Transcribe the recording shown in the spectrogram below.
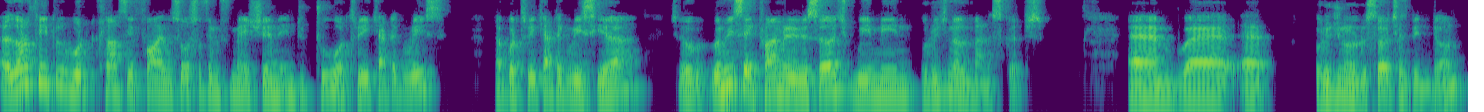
a lot of people would classify the source of information into two or three categories. I've got three categories here. So when we say primary research, we mean original manuscripts, um, where uh, original research has been done.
